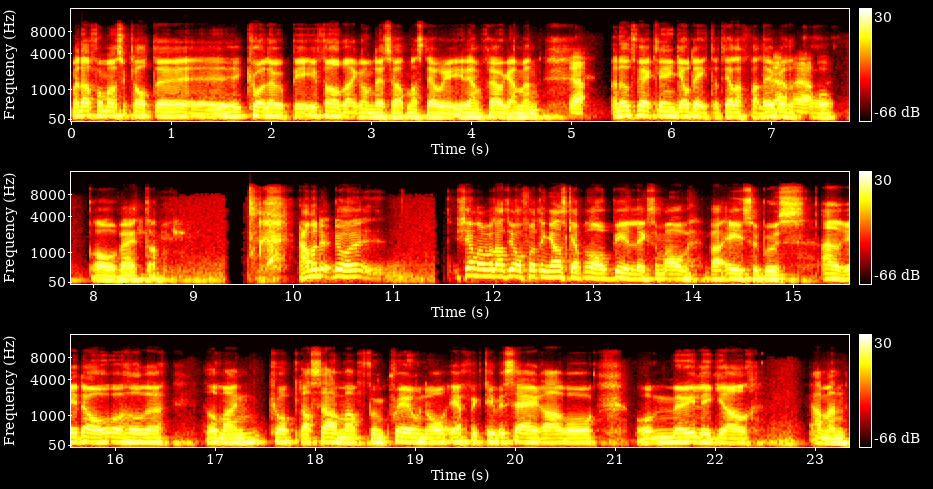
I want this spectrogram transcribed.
Men där får man såklart eh, kolla upp i, i förväg om det är så att man står i, i den frågan. Men, ja. men utvecklingen går ditåt i alla fall. Det är ja, väldigt ja. bra bra att veta. Ja, men då, då känner jag väl att jag har fått en ganska bra bild liksom av vad Isobus är idag och hur, det, hur man kopplar samman funktioner, effektiviserar och, och möjliggör ja, men,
